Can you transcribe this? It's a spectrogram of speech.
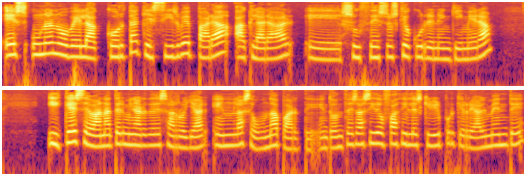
es una novela corta que sirve para aclarar eh, sucesos que ocurren en Quimera y que se van a terminar de desarrollar en la segunda parte. Entonces ha sido fácil de escribir porque realmente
